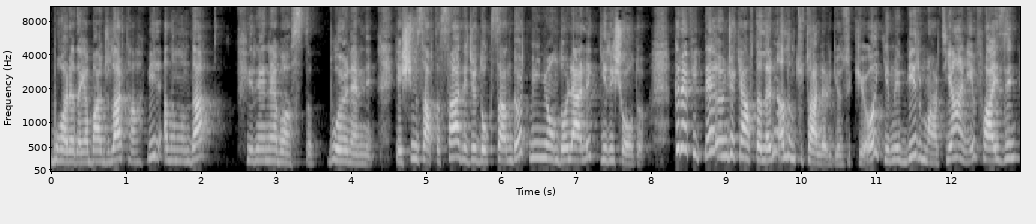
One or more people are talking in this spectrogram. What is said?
Bu arada yabancılar tahvil alımında frene bastı. Bu önemli. Geçtiğimiz hafta sadece 94 milyon dolarlık giriş oldu. Grafikte önceki haftaların alım tutarları gözüküyor. 21 Mart yani faizin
